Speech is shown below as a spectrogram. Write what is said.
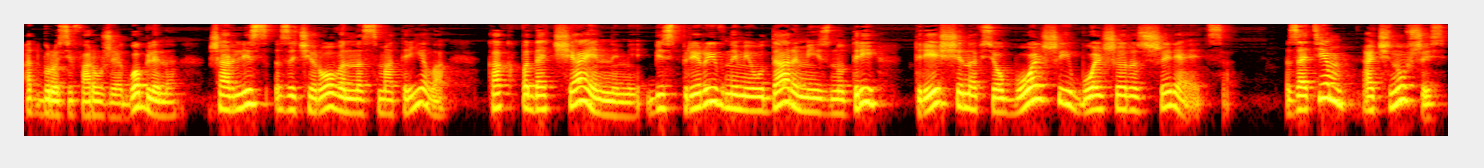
Отбросив оружие гоблина, Шарлиз зачарованно смотрела, как под отчаянными, беспрерывными ударами изнутри трещина все больше и больше расширяется. Затем, очнувшись,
